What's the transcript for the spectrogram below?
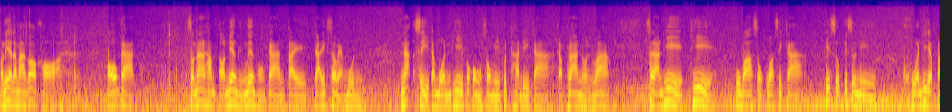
วันนี้อาตมาก็ขอขอโอกาสสนทนาธรรมต่อเนื่องถึงเรื่องของการไปจาริกแสวงบุญ ณสี่ตำบลที่พระองค์ทรงมีพุทธาดีกากับพระอานนท์ว่า สถานที่ที่อุบาสกอุบาสิกา ภิกษุภิกษุณี ควรที่จะไป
